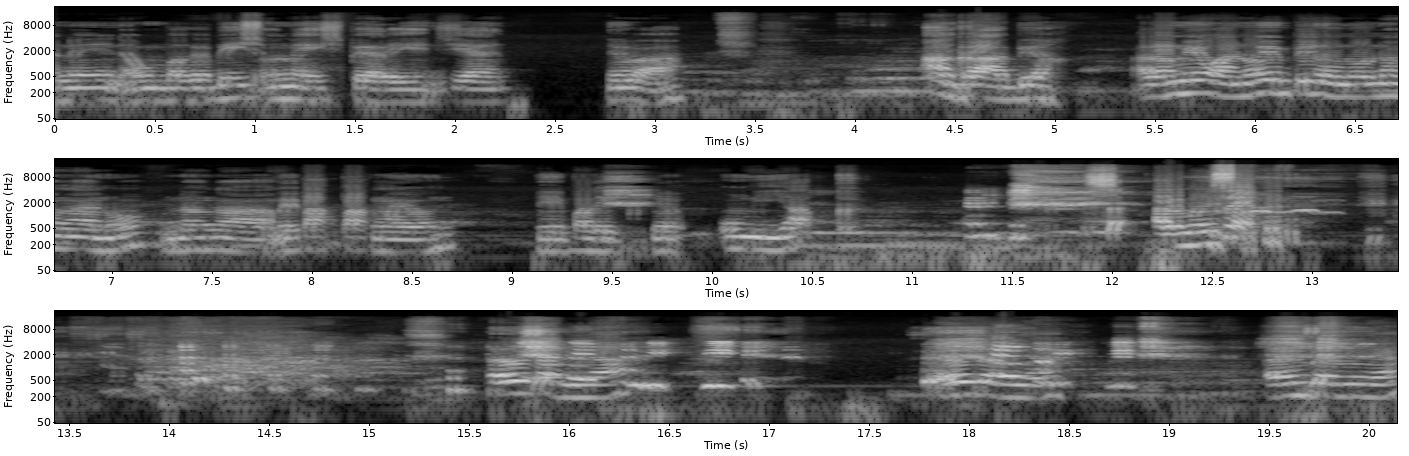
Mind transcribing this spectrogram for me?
ano yun, kumbaga, based on my experience yan. Di ba? Ah, grabe ah. Alam mo yung ano, yung pinuno ng ano, ng ah, may pakpak na yun. May palik, umiyak. Sa, alam mo yung sabi? ano sabi niya? Ano sabi niya? Ano sabi niya?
